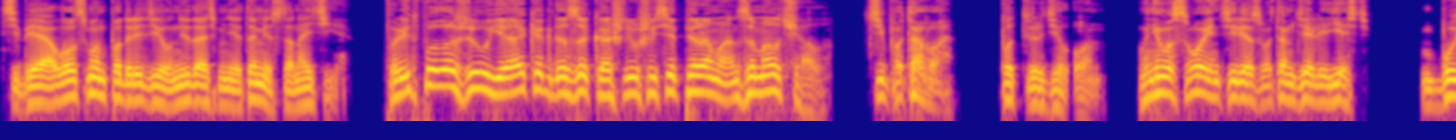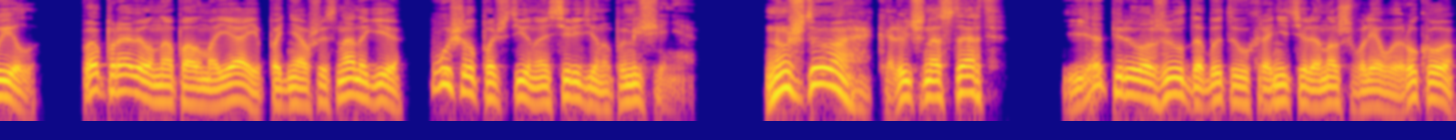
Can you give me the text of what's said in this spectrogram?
Тебя лоцман подрядил не дать мне это место найти. Предположил я, когда закашлявшийся пироман замолчал. «Типа того», — подтвердил он. «У него свой интерес в этом деле есть». «Был». Поправил напал моя и, поднявшись на ноги, вышел почти на середину помещения. «Ну что, ключ на старт?» Я переложил добытый у хранителя нож в левую руку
